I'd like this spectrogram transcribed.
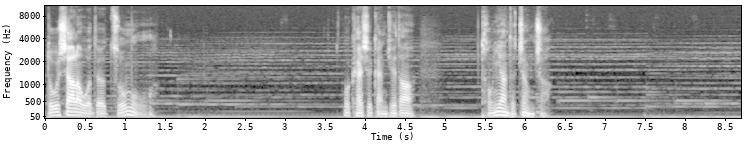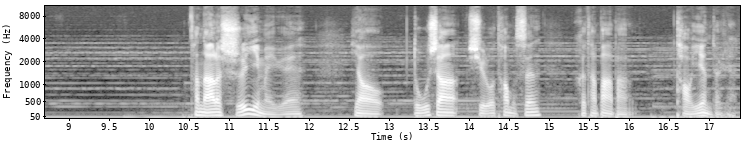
毒杀了我的祖母。我开始感觉到同样的症状。他拿了十亿美元，要毒杀许罗·汤姆森和他爸爸讨厌的人。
